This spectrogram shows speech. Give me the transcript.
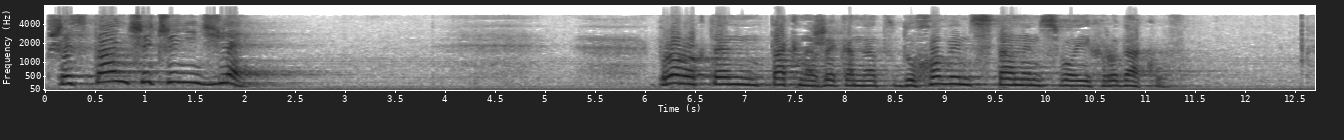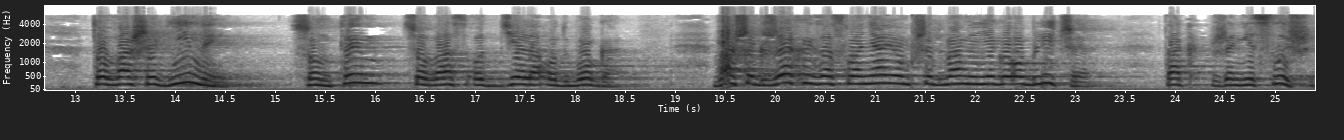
Przestańcie czynić źle. Prorok ten tak narzeka nad duchowym stanem swoich rodaków. To wasze winy są tym, co was oddziela od Boga. Wasze grzechy zasłaniają przed wami Jego oblicze, tak, że nie słyszy.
